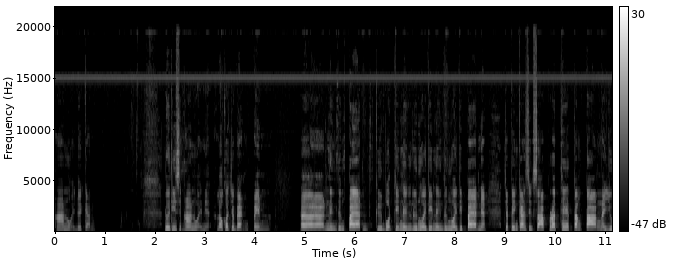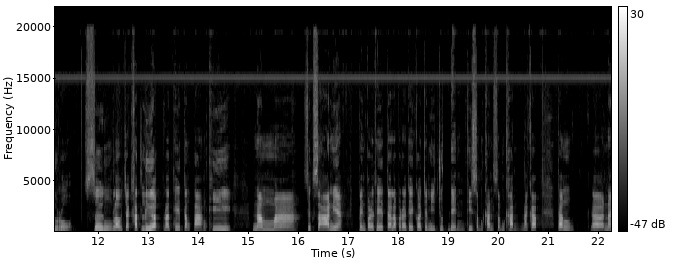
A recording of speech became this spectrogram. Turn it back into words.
15 หน่วยด้วยกัน โดยที่ 15 หน่วยเนี่ยเราก็จะแบ่งเป็น หนึ่งถึง8คือบทที่ 1 หรือหน่วยที่ 1 ถึงหน่วยที่8เนี่ยจะเป็นการศึกษาประเทศต่างๆ ในยุโรป ซึ่งเราจะคัดเลือกประเทศต่างๆ ที่นำมาศึกษาเนี่ยเป็นประเทศแต่ละประเทศก็จะมีจุดเด่นที่สำคัญสำคัญนะครับ ทั้งใน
